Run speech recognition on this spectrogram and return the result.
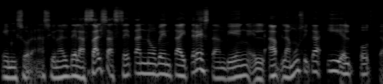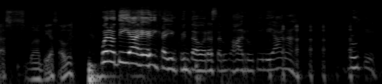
emisora nacional de la salsa Z93. También el app La Música y el podcast. Buenos días, Saudi. Buenos días, Erika. Y en cuenta ahora saludos a Ruti Liana. Ruti,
